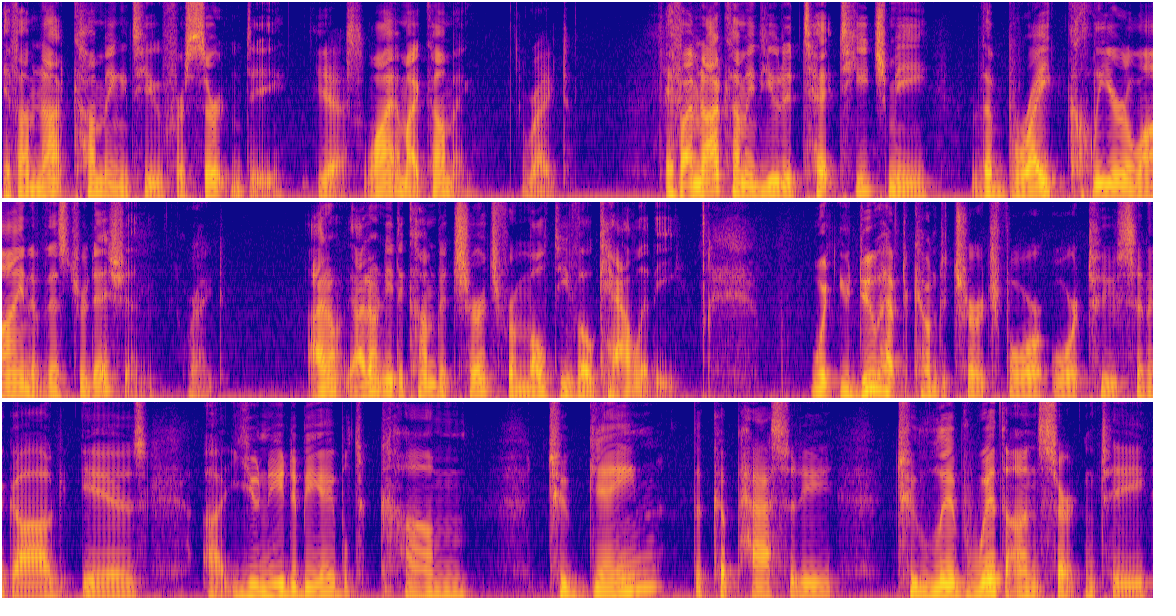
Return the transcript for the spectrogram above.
if I'm not coming to you for certainty, yes, why am I coming? right, If I'm not coming to you to te- teach me the bright, clear line of this tradition, right. I don't, I don't need to come to church for multivocality. What you do have to come to church for or to synagogue is uh, you need to be able to come to gain the capacity to live with uncertainty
